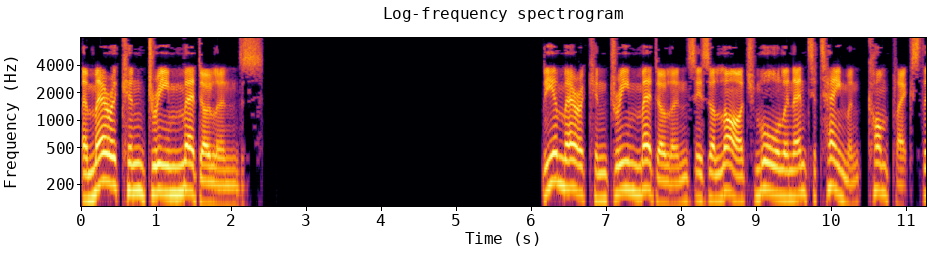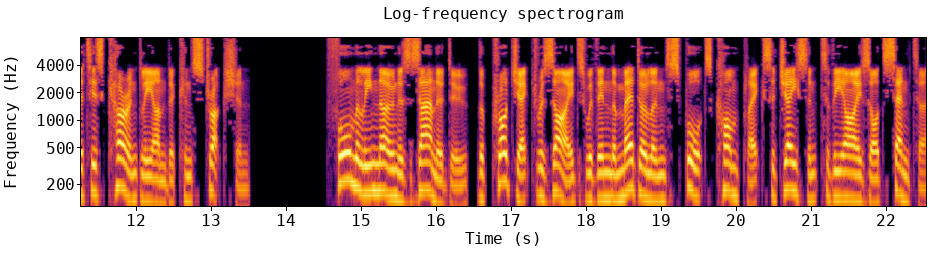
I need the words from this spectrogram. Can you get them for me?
American Dream Meadowlands The American Dream Meadowlands is a large mall and entertainment complex that is currently under construction. Formerly known as Xanadu, the project resides within the Meadowlands Sports Complex adjacent to the Izod Center.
